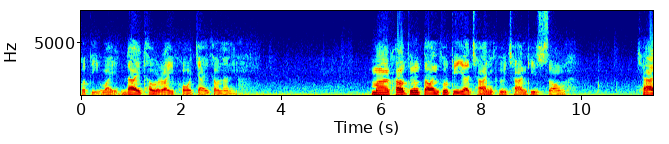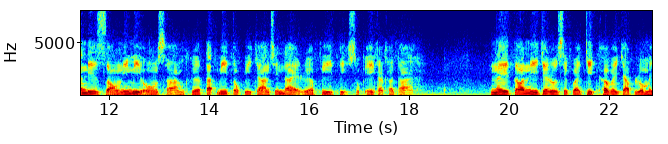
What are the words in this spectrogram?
กติไว้ได้เท่าไรพอใจเท่านั้น มาเข้าถึงตอนทุติยฌานคือฌานที่สองฌานที่สองนี่มีองค์สามคือตัดมีตกวิจารสิ้นได้เหลือปีติสุขเอกคตา ในตอนนี้จะรู้สึกว่าจิตเข้าไปจับลมให้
